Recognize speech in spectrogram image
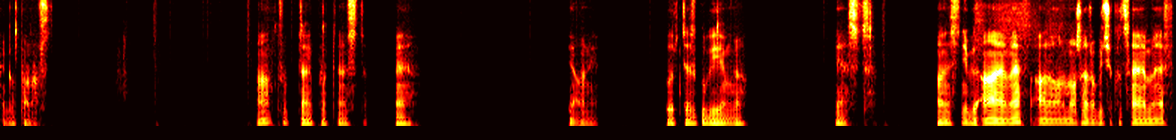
Tego pana. A tutaj potem stawimy. Gdzie on jest? Kurde, zgubiłem go. Jest. On jest niby AMF, ale on może robić jako CMF.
